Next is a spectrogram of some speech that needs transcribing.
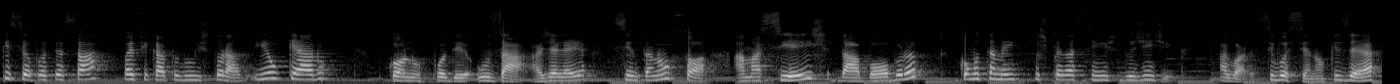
que se eu processar vai ficar tudo misturado. E eu quero, quando poder usar a geleia, sinta não só a maciez da abóbora, como também os pedacinhos do gengibre. Agora, se você não quiser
